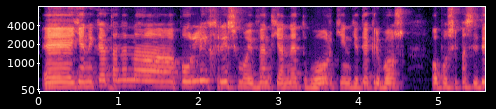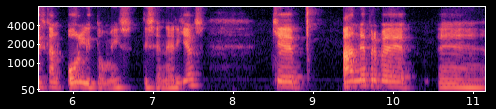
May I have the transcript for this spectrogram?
Ε, γενικά ήταν ένα πολύ χρήσιμο event για networking, γιατί ακριβώς, όπως είπα, συζητήθηκαν όλοι οι τομείς της ενέργειας και αν έπρεπε ε,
